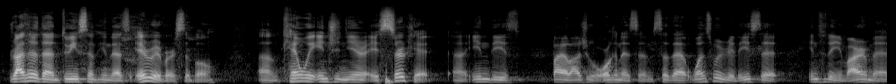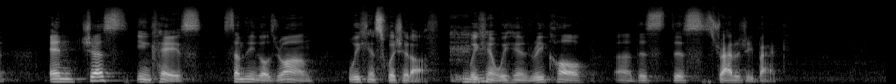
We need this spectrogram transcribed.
rather than doing something that's irreversible, um, can we engineer a circuit uh, in these biological organisms so that once we release it into the environment, and just in case something goes wrong, we can switch it off. We can we can recall uh, this this strategy back.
